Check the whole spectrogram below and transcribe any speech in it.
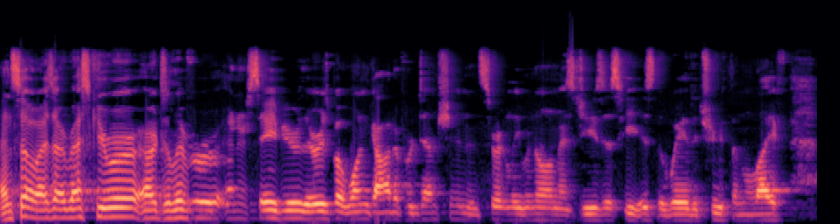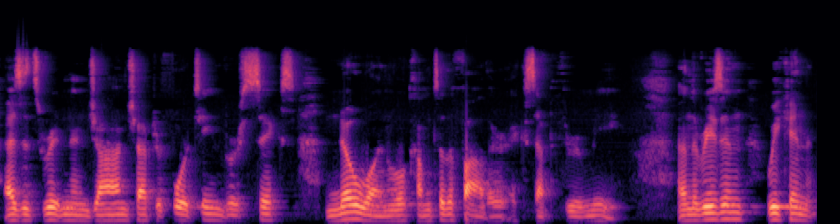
And so, as our rescuer, our deliverer, and our savior, there is but one God of redemption, and certainly we know him as Jesus. He is the way, the truth, and the life, as it's written in John chapter 14, verse 6. No one will come to the Father except through me. And the reason we can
